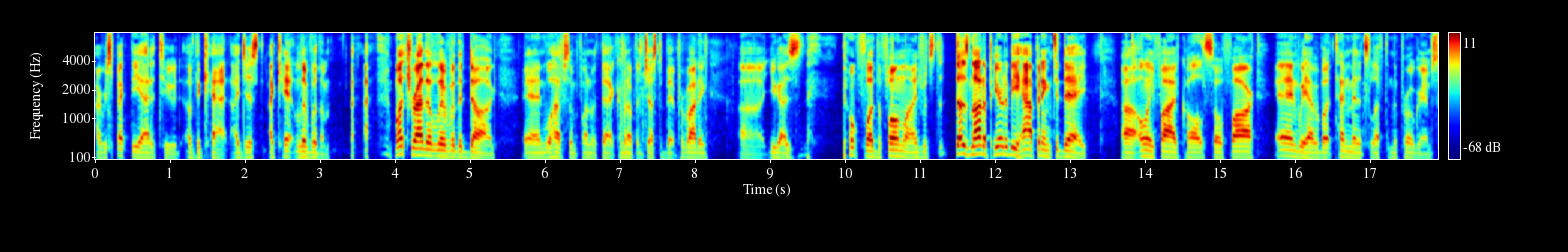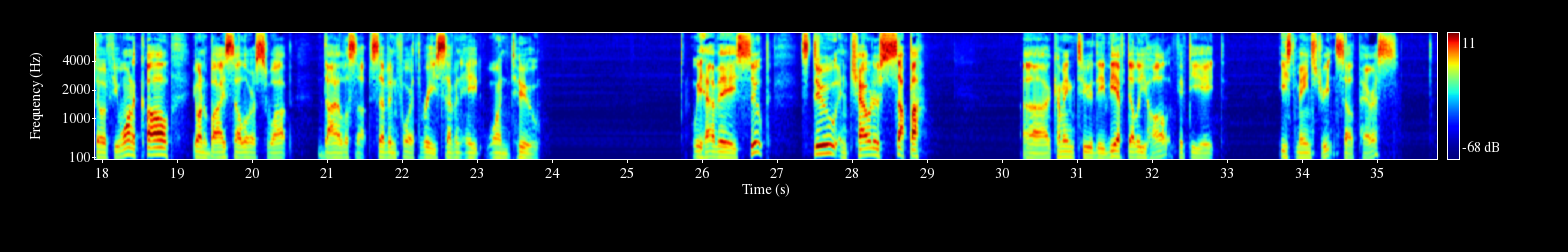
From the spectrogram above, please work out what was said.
I respect the attitude of the cat. I just I can't live with them. Much rather live with a dog, and we'll have some fun with that coming up in just a bit, providing uh, you guys don't flood the phone lines, which does not appear to be happening today. Uh, only five calls so far, and we have about 10 minutes left in the program. So if you want to call, you want to buy, sell, or swap, dial us up 743 7812. We have a soup, stew, and chowder supper uh, coming to the VFW Hall at 58 East Main Street in South Paris.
